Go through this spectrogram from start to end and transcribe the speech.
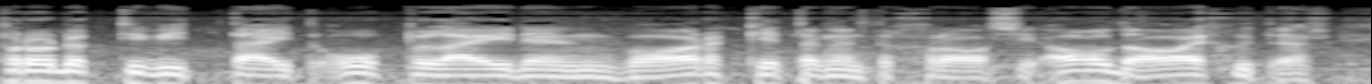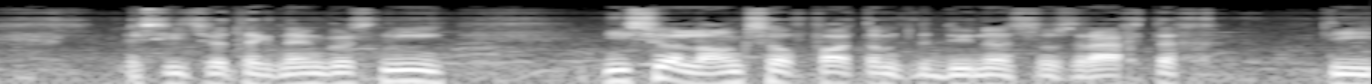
produktiwiteit, opleiding, ware kettingintegrasie, al daai goeders is iets wat ek dink ons nie nie so lank sal vat om te doen as ons regtig die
